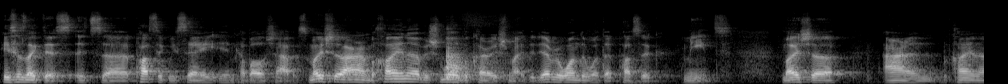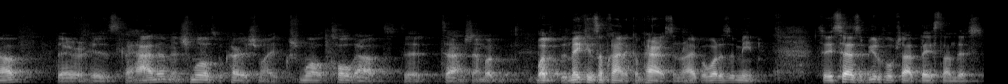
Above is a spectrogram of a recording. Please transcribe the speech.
He says like this. It's a pasuk we say in Kabbalah Shabbos. Moshe Aaron b'chayna v'shmuel b'karei shmai. Did you ever wonder what that pasuk means? Moshe Aaron b'chaynav, they're his kahanim, and Shmuel's b'karei shmai. Shmuel called out to, to Hashem. But, but making some kind of comparison, right? But what does it mean? So he says a beautiful shot based on this.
